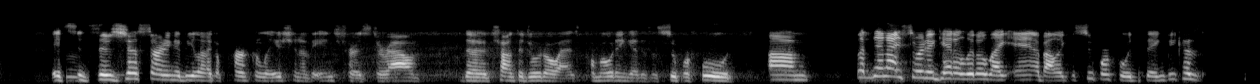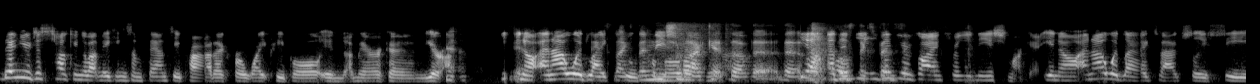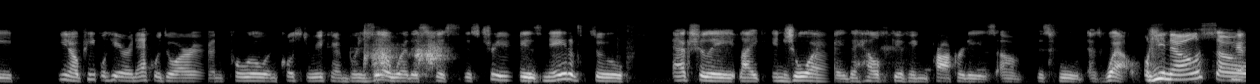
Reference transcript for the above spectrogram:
It's, mm. it's there's just starting to be like a percolation of interest around the chontaduro as promoting it as a superfood. Um, but then I sort of get a little like eh, about like the superfood thing because then you're just talking about making some fancy product for white people in America and Europe. Yeah. You know, and I would like it's like the niche market it. of the, the yeah, most the, expensive. Then you're going for the niche market, you know, and I would like to actually see, you know, people here in Ecuador and Peru and Costa Rica and Brazil where this this this tree is native to actually like enjoy the health giving properties of this food as well, you know? So yeah.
